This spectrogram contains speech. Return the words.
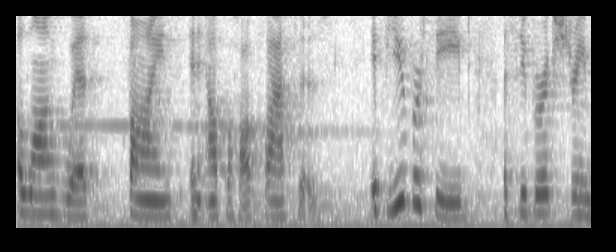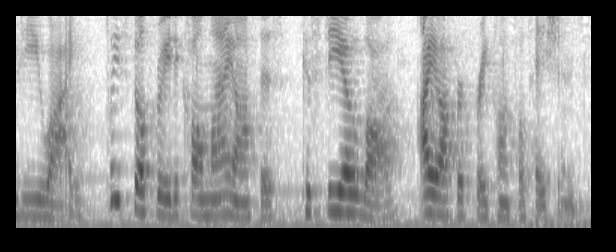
along with fines, and alcohol classes. If you've received a super extreme DUI, please feel free to call my office, Castillo Law. I offer free consultations.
